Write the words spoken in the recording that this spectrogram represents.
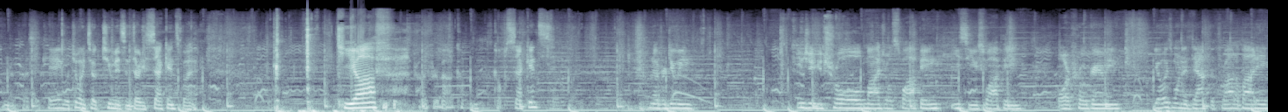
I'm gonna press OK, which only took two minutes and 30 seconds, but key off, probably for about a couple, couple seconds. Whenever doing engine control, module swapping, ECU swapping, or programming, you always want to adapt the throttle body.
